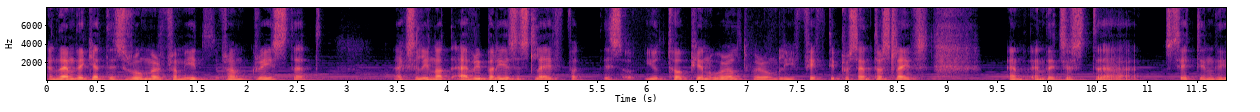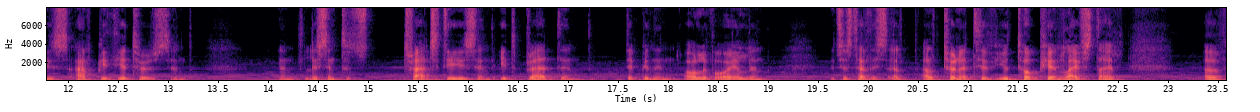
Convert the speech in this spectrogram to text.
And then they get this rumor from Egypt, from Greece that actually not everybody is a slave, but this utopian world where only 50% are slaves, and and they just uh, sit in these amphitheaters and and listen to tragedies and eat bread and dip it in olive oil and they just have this alternative utopian lifestyle of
